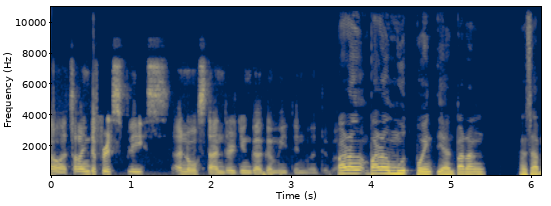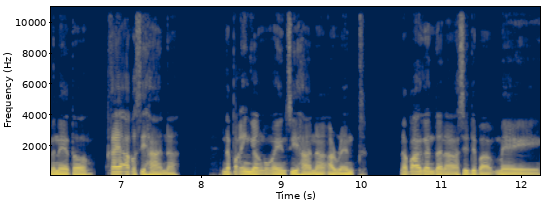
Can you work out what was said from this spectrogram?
Oh, at saka in the first place, anong standard yung gagamitin mo, di ba? Parang parang moot point yan. Parang ang sabi na ito, kaya ako si Hana. Napakinggan ko ngayon si Hannah Arendt. Napakaganda na kasi 'di ba, may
